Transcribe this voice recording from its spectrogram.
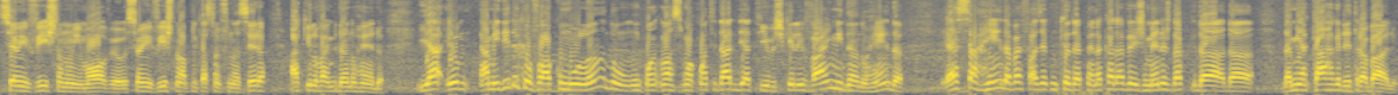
Se eu invisto num imóvel, se eu invisto numa aplicação financeira, aquilo vai me dando renda. E a, eu, à medida que eu vou acumulando um- uma, uma quantidade de ativos que ele vai me dando renda, essa renda vai fazer com que eu dependa cada vez menos da, da, da, da minha carga de trabalho.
